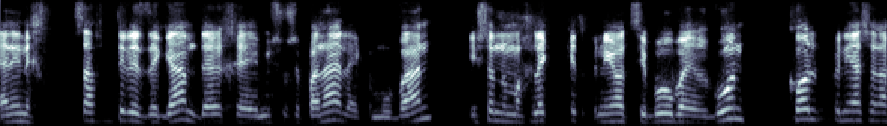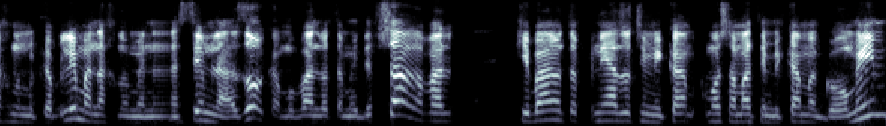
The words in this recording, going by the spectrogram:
אני נחשפתי לזה גם דרך אה, מישהו שפנה אליי, כמובן. יש לנו מחלקת פניות ציבור בארגון, כל פנייה שאנחנו מקבלים, אנחנו מנסים לעזור, כמובן לא תמיד אפשר, אבל קיבלנו את הפנייה הזאת, מכמה, כמו שאמרתי, מכמה גורמים,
